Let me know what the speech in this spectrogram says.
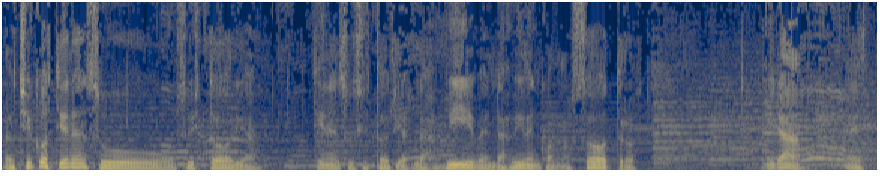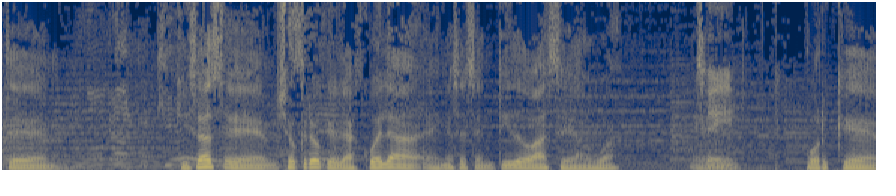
Los chicos tienen su, su historia, tienen sus historias, las viven, las viven con nosotros. Mira, este, quizás eh, yo creo que la escuela en ese sentido hace agua. Eh, sí. Porque,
